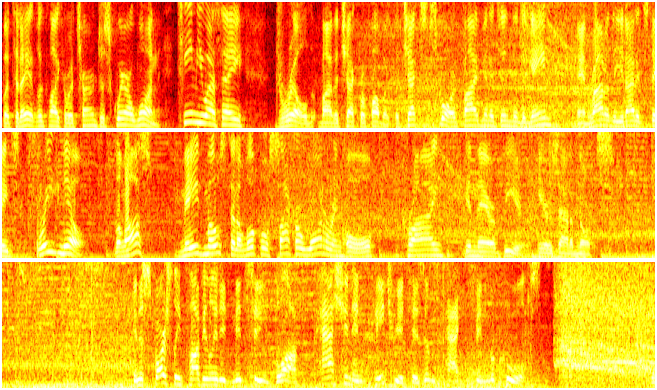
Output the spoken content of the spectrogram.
but today it looked like a return to square one. Team USA drilled by the Czech Republic. The Czechs scored five minutes into the game and routed the United States 3-0. The loss made most at a local soccer watering hole cry in their beer. Here's Adam Norris. In a sparsely populated mid-city block, passion and patriotism packed Finn McCool's. The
